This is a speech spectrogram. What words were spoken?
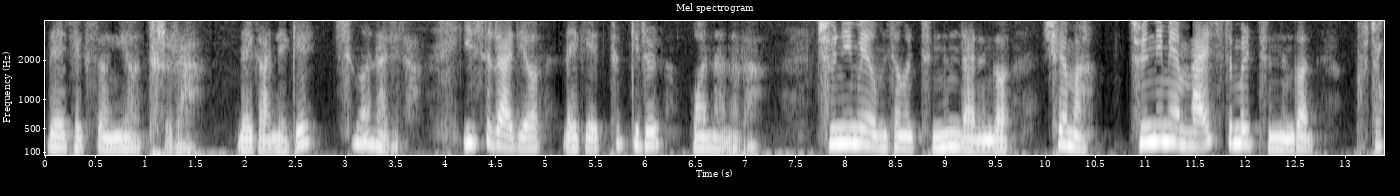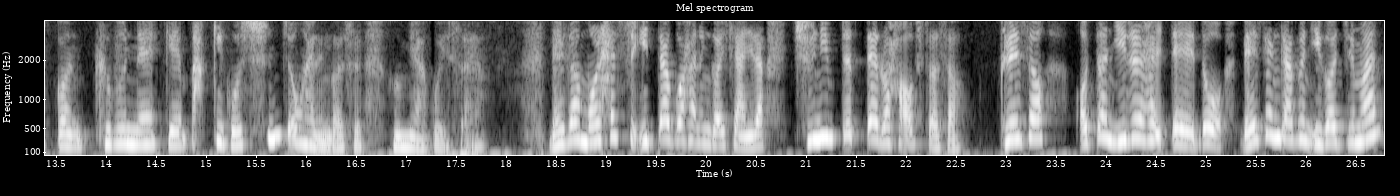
내 백성이여 들으라. 내가 내게 증언하리라. 이스라엘이여 내게 듣기를 원하노라. 주님의 음성을 듣는다는 것, 쉐마. 주님의 말씀을 듣는 건 무조건 그분에게 맡기고 순종하는 것을 의미하고 있어요. 내가 뭘 할 수 있다고 하는 것이 아니라 주님 뜻대로 하옵소서. 그래서 어떤 일을 할 때에도 내 생각은 이거지만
